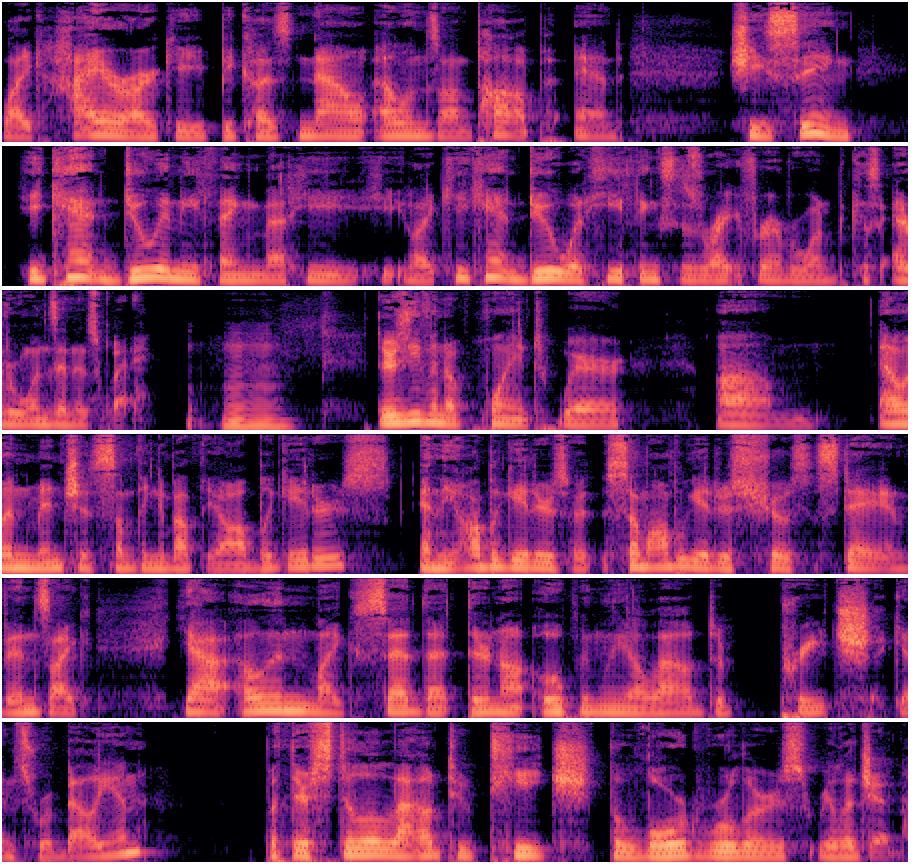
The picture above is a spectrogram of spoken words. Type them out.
like hierarchy because now Elend's on top and she's seeing he can't do anything that he, he like he can't do what he thinks is right for everyone because everyone's in his way. Mhm. there's even a point where um Elend mentions something about the obligators, and the obligators are some obligators chose to stay, and Vin's like, Yeah, Elend like said that they're not openly allowed to preach against rebellion, but they're still allowed to teach the Lord Ruler's religion.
